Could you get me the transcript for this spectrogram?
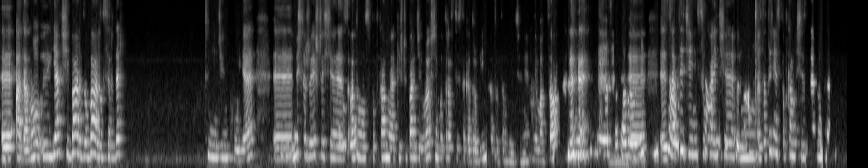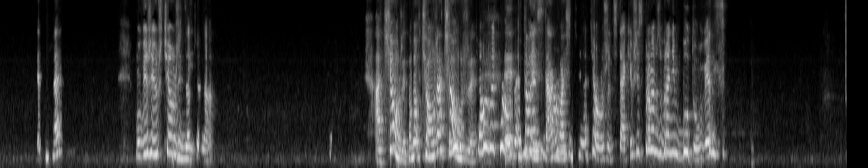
E, Ada, no ja Ci bardzo, bardzo serdecznie dziękuję. Myślę, że jeszcze się z Adą spotkamy, jak jeszcze bardziej urośnie, bo teraz to jest taka drobinka, to tam wiecie, nie, nie ma co. Za tydzień, słuchajcie, za tydzień spotkamy się z Adą Mówię, że już ciążyć zaczyna. A ciążyć, no bo ciąża ciąży. Ciąża ciąży. E, to jest tak właśnie. Ciążyć, tak. Już jest problem z ubraniem butów, więc.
